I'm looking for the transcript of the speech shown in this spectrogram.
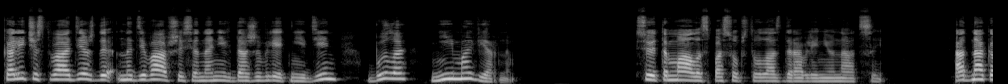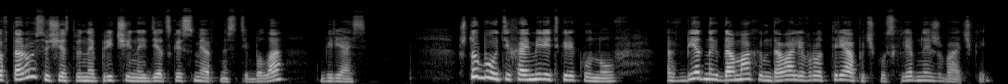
количество одежды, надевавшейся на них даже в летний день, было неимоверным. Все это мало способствовало оздоровлению нации. Однако второй существенной причиной детской смертности была грязь. Чтобы утихомирить крикунов, в бедных домах им давали в рот тряпочку с хлебной жвачкой.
